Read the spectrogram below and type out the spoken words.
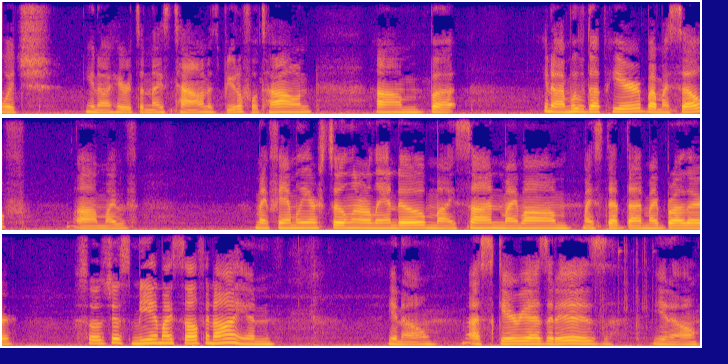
which you know here it's a nice town, it's beautiful town, um, but you know I moved up here by myself. Um, I've my family are still in Orlando. My son, my mom, my stepdad, my brother. So it's just me and myself and I. And, you know, as scary as it is, you know,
